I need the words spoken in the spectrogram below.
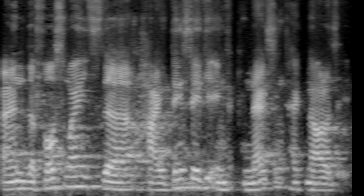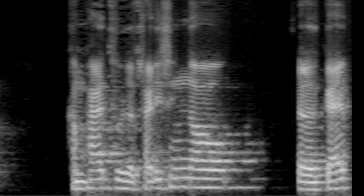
And the fourth one is the high density interconnection technology. Compared to the traditional uh, gap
